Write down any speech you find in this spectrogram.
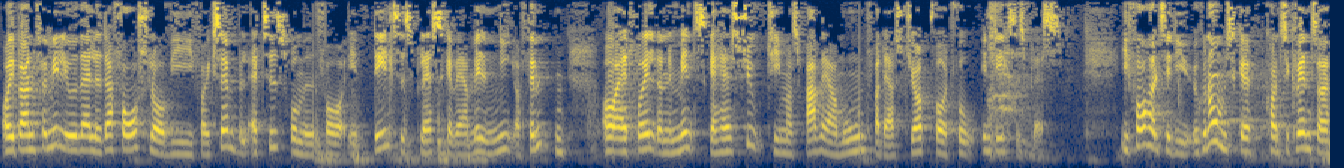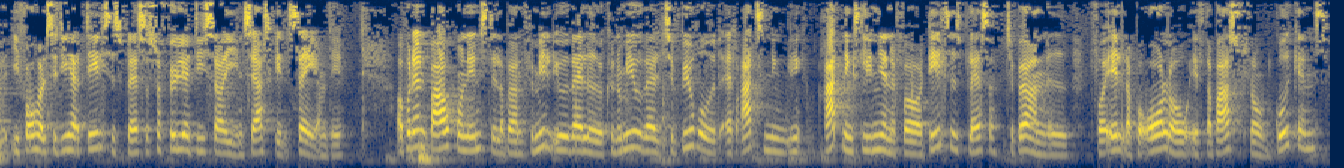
Og i børnefamilieudvalget, der foreslår vi for eksempel, at tidsrummet for en deltidsplads skal være mellem 9 og 15, og at forældrene mindst skal have 7 timers fravær om ugen fra deres job for at få en deltidsplads. I forhold til de økonomiske konsekvenser i forhold til de her deltidspladser, så følger de så i en særskilt sag om det. Og på den baggrund indstiller børnefamilieudvalget og økonomiudvalget til byrådet, at retningslinjerne for deltidspladser til børn med forældre på overlov efter barselsloven godkendes,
